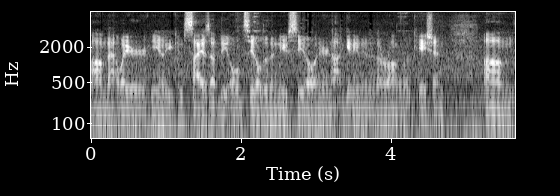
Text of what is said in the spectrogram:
Um, that way you're, you know, you can size up the old seal to the new seal and you're not getting it in the wrong location. Um,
